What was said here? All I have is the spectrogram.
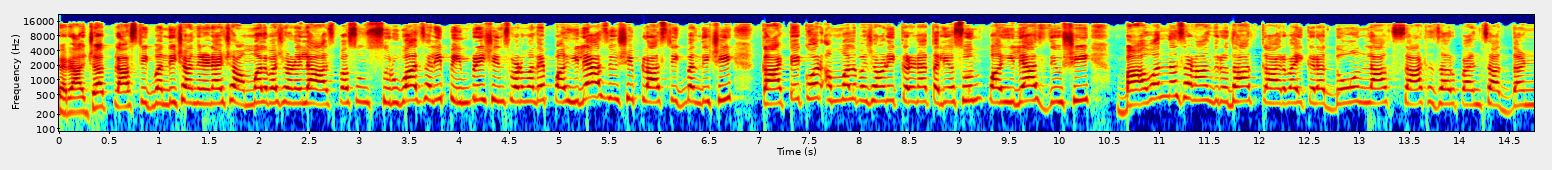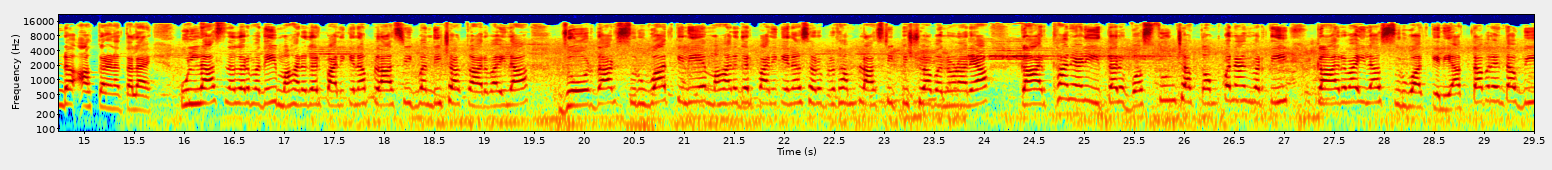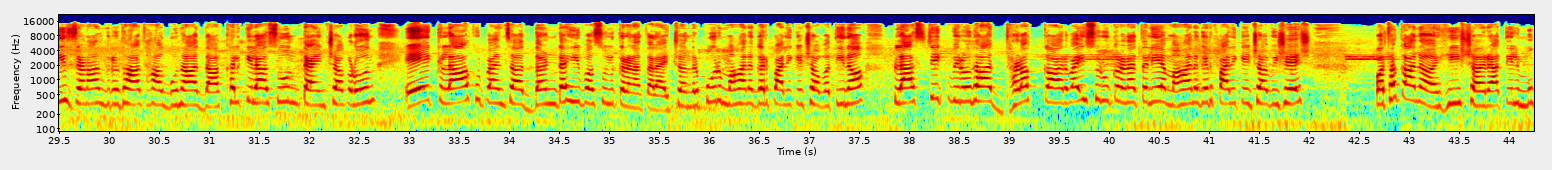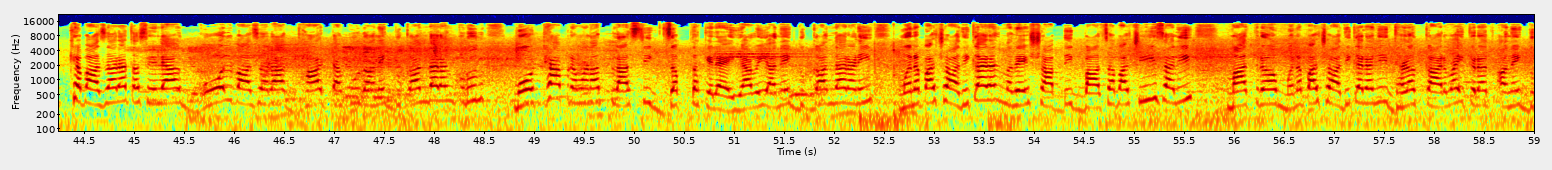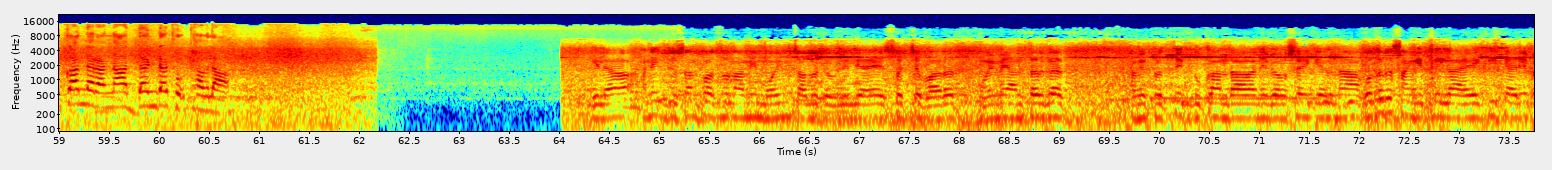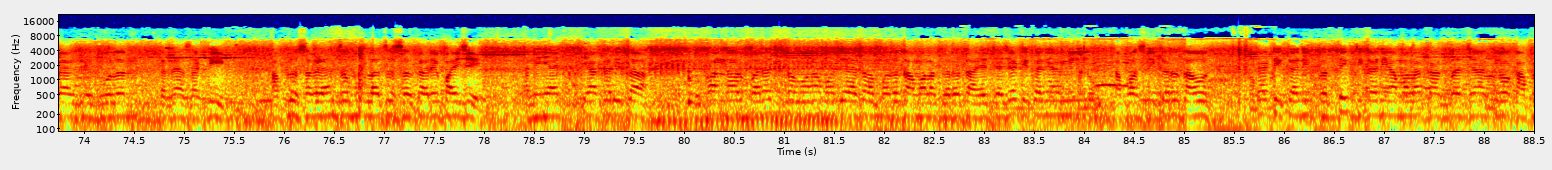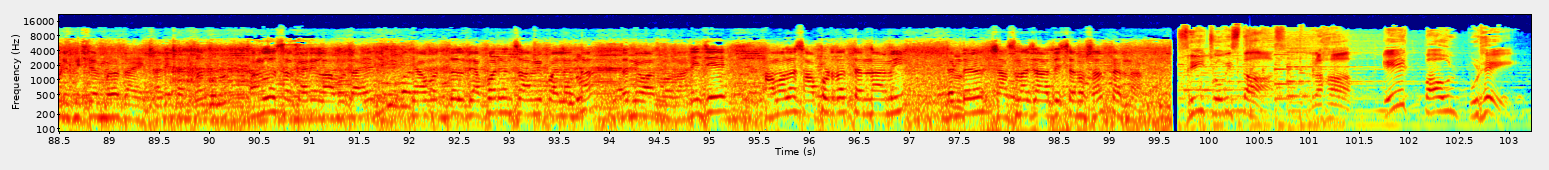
तर राज्यात प्लास्टिक बंदीच्या निर्णयाच्या अंमलबजावणीला आजपासून सुरुवात झाली. पिंपरी चिंचवडमध्ये पहिल्याच दिवशी प्लास्टिक बंदीची काटेकोर अंमलबजावणी करण्यात आली असून पहिल्याच दिवशी बावन्न जणांविरोधात कारवाई करत दोन लाख साठ हजार रुपयांचा दंड आकारण्यात आलाय. उल्हासनगरमध्ये महानगरपालिकेनं प्लास्टिक बंदीच्या कारवाईला जोरदार सुरुवात केली आहे. महानगरपालिकेनं सर्वप्रथम प्लास्टिक पिशव्या बनवणाऱ्या कारखाने आणि इतर वस्तूंच्या कंपन्यांवरती कारवाईला सुरुवात केली. आतापर्यंत वीस जणांविरोधात हा गुन्हा दाखल केला असून त्यांच्याकडून एक लाख रुपयांचा दंडही वसूल करण्यात आला आहे चंद्रपूर महानगरपालिकेच्या वतीनं प्लास्टिक विरोधात धडक कारवाई सुरू करण्यात आली आहे. महानगरपालिकेच्या विशेष पथकानं ही शहरातील मुख्य बाजारात असलेल्या गोल बाजारात धाड टाकून अनेक दुकानदारांकडून मोठ्या प्रमाणात प्लास्टिक जप्त केलं आहे यावेळी अनेक दुकानदार आणि मनपाच्या अधिकाऱ्यांमध्ये शाब्दिक बाचाबाचीही झाली. मात्र मनपाच्या अधिकाऱ्यांनी धडक कारवाई करत अनेक दुकानदारांना दंड ठोठावला. गेल्या अनेक दिवसांपासून आम्ही मोहीम चालू ठेवलेली आहे. स्वच्छ भारत मोहिमेअंतर्गत आम्ही प्रत्येक दुकानदार आणि व्यावसायिक यांना अगोदरच सांगितलेलं आहे की कॅरी बॅग निर्मूलन करण्यासाठी आपलं सगळ्यांचं मुलाचं सहकार्य पाहिजे. आणि या याकरिता दुकानदार बऱ्याच प्रमाणात आता मदत आम्हाला करत आहेत ज्या ज्या ठिकाणी आम्ही तपासणी करत आहोत त्या ठिकाणी प्रत्येक ठिकाणी आम्हाला कागदाच्या किंवा कापडी पिशव्या मिळत आहेत आणि त्यांचं चांगलं सहकार्य लाभत आहे. त्याबद्दल व्यापाऱ्यांचा आम्ही पहिल्यांदा धन्यवाद म्हणून आणि जे आम्हाला सापडतात त्यांना आम्ही दंड शासनाच्या आदेशानुसार करणार. झी चोवीस तास. रहा एक पाऊल पुढे.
